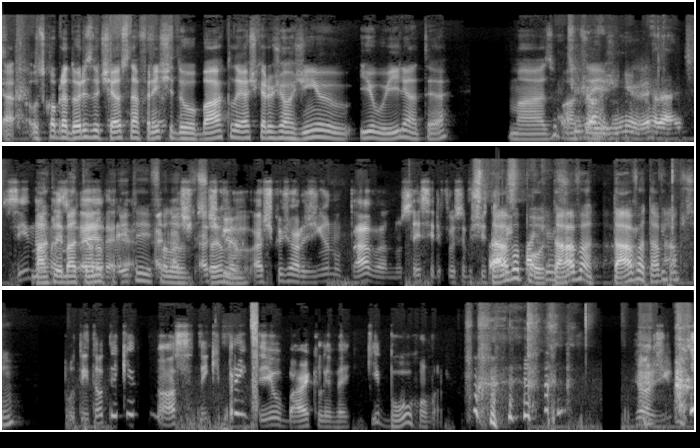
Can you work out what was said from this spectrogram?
ah, os cobradores do Chelsea na frente do Barkley, acho que era o Jorginho e o William até. Mas o Barkley Jorginho, é verdade. Sim, não, Barkley bateu no era- peito e a- falou, Acho, "Sou acho eu que, mesmo." o- acho que o Jorginho não tava, não sei se ele foi substituído. tava, pô, tava, tava, tava em campo sim. Puta, então tem que. Nossa, tem que prender o Barkley, velho. Que burro, mano. o Jorginho bate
